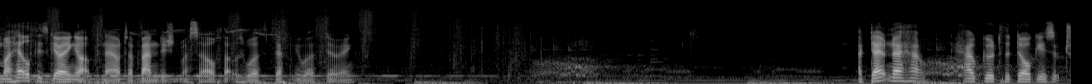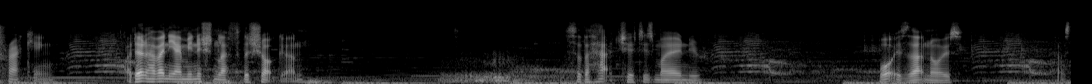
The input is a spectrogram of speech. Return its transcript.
my health is going up now to bandaged myself. That was worth definitely worth doing. I don't know how how good the dog is at tracking. I don't have any ammunition left for the shotgun. So the hatchet is my only... What is that noise? That's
